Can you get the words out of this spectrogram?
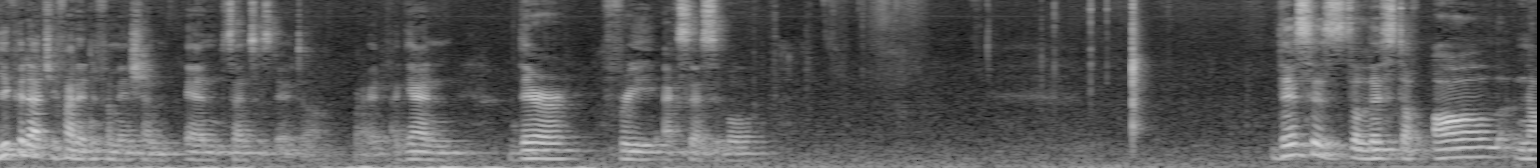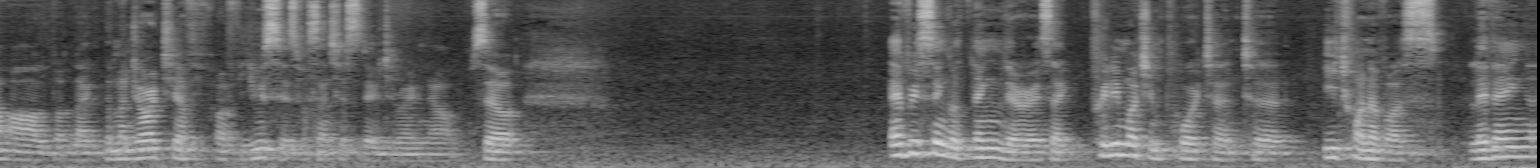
you could actually find that information in census data, right? Again, they're free, accessible. This is the list of all, not all, but like the majority of, of uses for census data right now. So every single thing there is like pretty much important to each one of us living,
